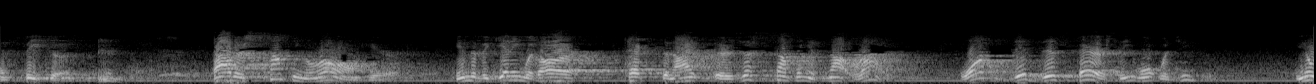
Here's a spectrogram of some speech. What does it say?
and speak to us. Now, there's something wrong here. In the beginning, with our text tonight, there's just something that's not right. What did this Pharisee want with Jesus? You know,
